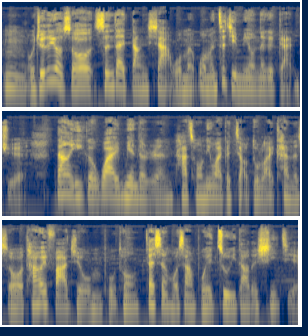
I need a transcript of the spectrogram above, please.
嗯，我觉得有时候身在当下，我们我们自己没有那个感觉。当一个外面的人，他从另外一个角度来看的时候，他会发觉我们普通在生活上不会注意到的细节。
